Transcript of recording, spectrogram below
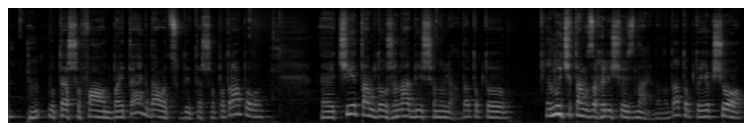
у те, що found by tag, да, от сюди те, що потрапило, е, чи там довжина більше нуля. Да, тобто, ну, чи там взагалі щось знайдено. Да, тобто, якщо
